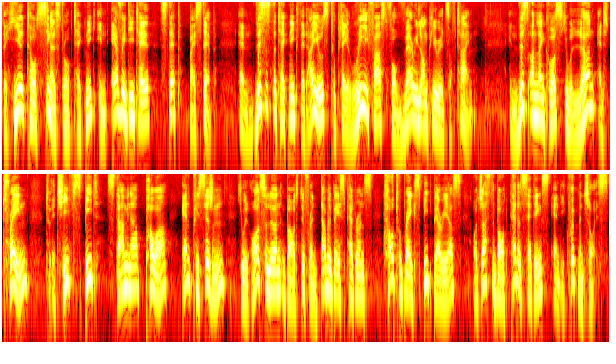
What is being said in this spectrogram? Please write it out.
the heel-toe single stroke technique in every detail, step by step. And this is the technique that I use to play really fast for very long periods of time. In this online course you will learn and train to achieve speed, stamina, power and precision. You will also learn about different double bass patterns, how to break speed barriers or just about pedal settings and equipment choice.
